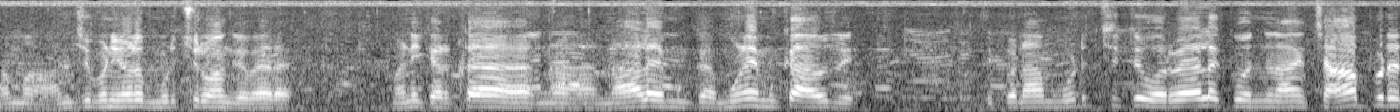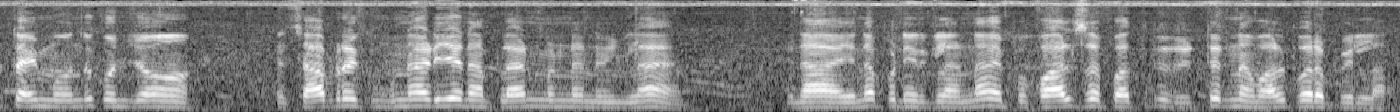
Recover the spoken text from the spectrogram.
ஆமாம் அஞ்சு மணியோட முடிச்சிருவாங்க வேற. மணி கரெக்டாக நான் நாலே முக்கா மூணே முக்கா ஆகுது. இப்போ நான் முடிச்சுட்டு ஒருவேளை கொஞ்சம் நான் சாப்பிட்ற டைம் வந்து கொஞ்சம் சாப்பிட்றதுக்கு முன்னாடியே நான் பிளான் பண்ணேன்னு வைங்களேன். நான் என்ன பண்ணியிருக்கலாம்னா இப்போ ஃபால்ஸை பார்த்துட்டு ரிட்டர்ன் நான் வால்பாறை போயிடலாம்.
